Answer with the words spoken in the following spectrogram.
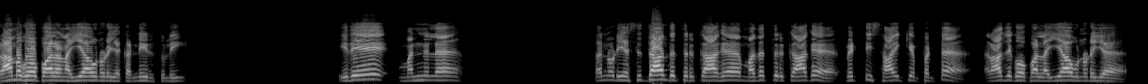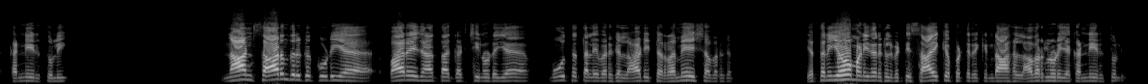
ராமகோபாலன் ஐயாவுனுடைய கண்ணீர் துளி இதே மண்ணில தன்னுடைய சித்தாந்தத்திற்காக மதத்திற்காக வெட்டி சாய்க்கப்பட்ட ராஜகோபால் ஐயாவுனுடைய கண்ணீர் துளி. நான் சார்ந்திருக்கக்கூடிய பாரதிய ஜனதா கட்சியினுடைய மூத்த தலைவர்கள் ஆடிட்டர் ரமேஷ் அவர்கள் எத்தனையோ மனிதர்கள் வெட்டி சாய்க்கப்பட்டிருக்கின்றார்கள் அவர்களுடைய கண்ணீர் துளி.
